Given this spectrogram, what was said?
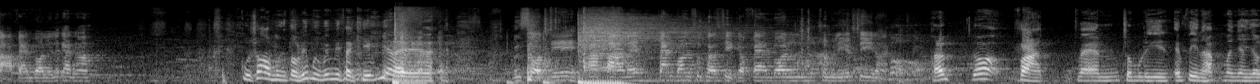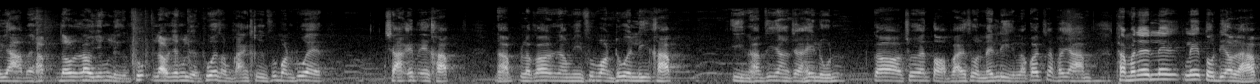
ฝากแฟนบอลเลยแล้วกันเนาะ กูชอบมึงตรงที่มึงไม่มีสคริปต์ที่อะไรเลยนะมันสดดีอาฝากเลยแฟนบอลสุขสิทธิ์กับแฟนบอลชลบุรีเอฟซีหน่อย ครับ ก็ฝากแฟนชมบุรีเอฟซีนะครับ มันยังยาวๆไปครับ เราเรายังเหลือทุเรายังเหลือถ้วยสำคัญคือฟุตบอลถ้วยช้างเอฟเอครับนะครับ แล้วก็ยังมีฟุตบอลถ้วยลีกครับ อีกนะครับที่ยังจะให้ลุ้น ก็ช่วยกันต่อไปส่วนในลีกเราก็จะพยายามทำมาได้เลขเลขตัวเดียวแหละครับ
